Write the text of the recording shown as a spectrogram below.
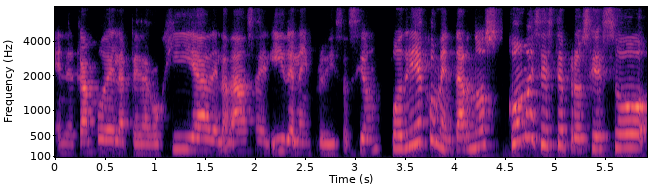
en el campo de la pedagogía, de la danza y de la improvisación, ¿podría comentarnos cómo es este proceso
